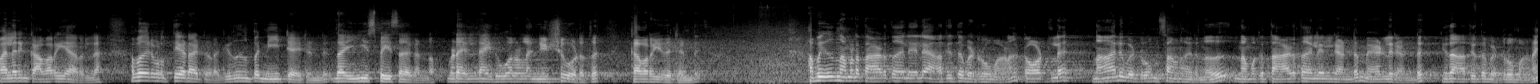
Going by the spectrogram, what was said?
പലരും കവർ ചെയ്യാറില്ല. അപ്പോൾ ഒരു വൃത്തികേടായിട്ട് കിടക്കും. ഇത് ഇപ്പോൾ നീറ്റ് ആയിട്ടുണ്ട്. ഇതാ ഈ സ്പേസ് ഒക്കെ കണ്ടോ? ഇവിടെ എല്ലാം ഇതുപോലുള്ള നിഷ് കൊടുത്ത് കവർ ചെയ്തിട്ടുണ്ട്. അപ്പോൾ ഇത് നമ്മുടെ താഴത്തെ നിലയിലെ ആദ്യത്തെ ബെഡ്റൂമാണ് ടോട്ടൽ നാല് ബെഡ്റൂംസാണ് വരുന്നത്. നമുക്ക് താഴത്തെ നിലയിൽ രണ്ട് മേളിൽ രണ്ട്. ഇത് ആദ്യത്തെ ബെഡ്റൂമാണ്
